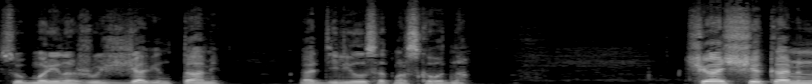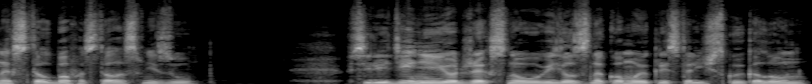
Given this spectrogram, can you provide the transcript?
Субмарина, жужжа винтами, отделилась от морского дна. Чаще каменных столбов осталась внизу. В середине ее Джек снова увидел знакомую кристаллическую колонну.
